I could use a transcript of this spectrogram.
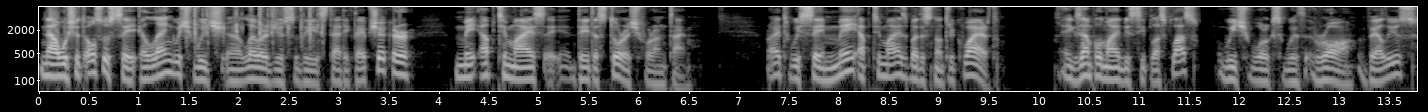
Now, we should also say a language which uh, leverages the static type checker may optimize uh, data storage for runtime. Right? We say may optimize, but it's not required. Example might be C++, which works with raw values,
